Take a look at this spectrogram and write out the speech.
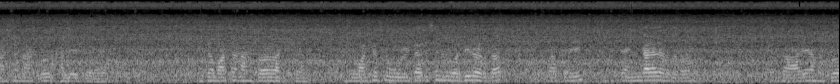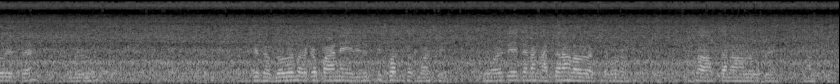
मासा नाकळ खाली येतो. इथं मासा नाकावर लागतं. माशाचं उलट्या दिशेने वरती चढतात रात्री टँगाला चढतात बघा. आता आले हातवर येत. आहे ते धबधब्यासारखं पाणी आहे. तिथे चिपकतात मासे. त्यामुळे ते त्यांना हाताने हलावं लागतं बघा. असं हाताने हलवतोय मासे.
